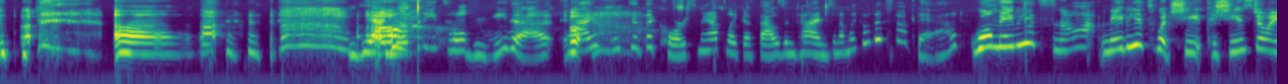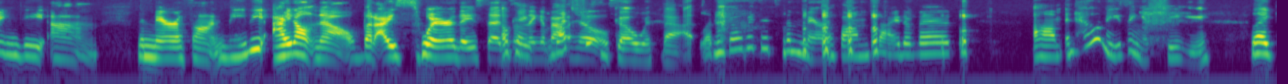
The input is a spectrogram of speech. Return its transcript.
uh, yeah, Oh. nobody told me that, and Oh. I've looked at the course map like a thousand times, and I'm like, oh, that's not bad. Well, maybe it's not. Maybe it's what she because she's doing the um the marathon. Maybe I don't know, but I swear they said Okay, something about hills. let's hills. just go with that. Let's go with it's the marathon side of it. Um, and how amazing is she? Like,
